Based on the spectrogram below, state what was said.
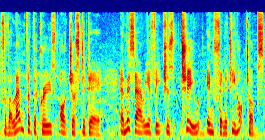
for the length of the cruise or just a day, and this area features two infinity hot tubs.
